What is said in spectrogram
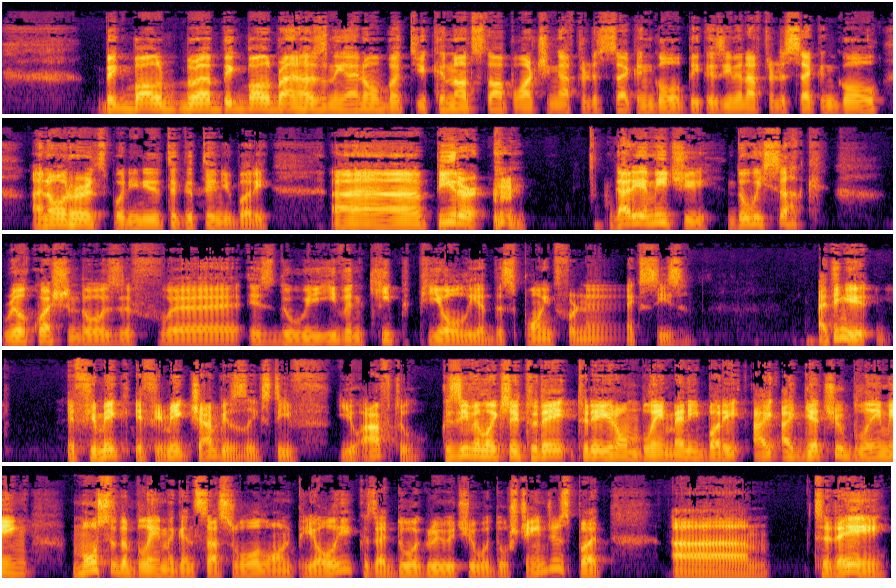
Big baller, big baller, Brian Husney. I know, but you cannot stop watching after the second goal because even after the second goal, I know it hurts, but you needed to continue, buddy. Uh, Peter, Gary Amici, do we suck? Real question though is if uh, is do we even keep Pioli at this point for next season? I think you, if you make if you make Champions League, Steve, you have to because even like say today today you don't blame anybody. I, I get you blaming most of the blame against Sassuolo on Pioli because I do agree with you with those changes. But um, today,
